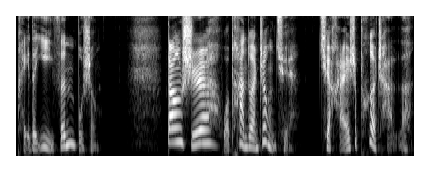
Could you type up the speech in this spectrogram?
赔得一分不剩。当时我判断正确，却还是破产了。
